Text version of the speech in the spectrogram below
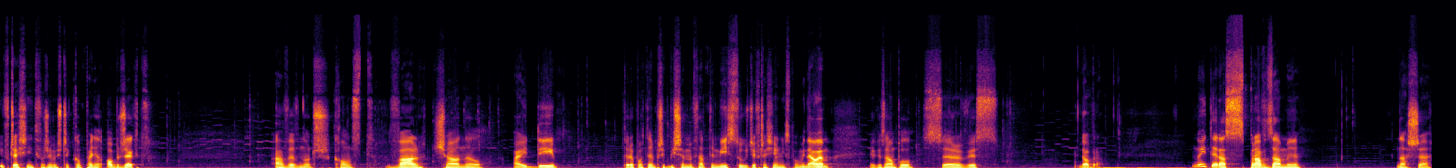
I wcześniej tworzymy jeszcze companion object a wewnątrz const val channel ID, które potem przypiszemy w tamtym miejscu, gdzie wcześniej o nim wspominałem. Example service. Dobra. No i teraz sprawdzamy nasze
